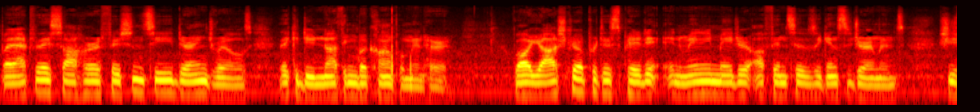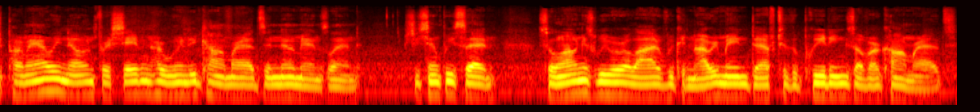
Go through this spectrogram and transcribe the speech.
But after they saw her efficiency during drills, they could do nothing but compliment her. While Yashka participated in many major offensives against the Germans, she's primarily known for saving her wounded comrades in no man's land. She simply said, So long as we were alive, we could not remain deaf to the pleadings of our comrades.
